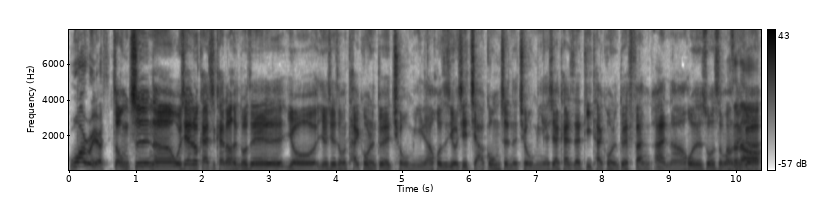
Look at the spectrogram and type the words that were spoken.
Warriors。总之呢，我现在都开始看到很多这些有有些什么太空人队的球迷啊，或者有些假公正的球迷啊，现在开始在替太空人队翻案啊，或者说什么那个、哦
